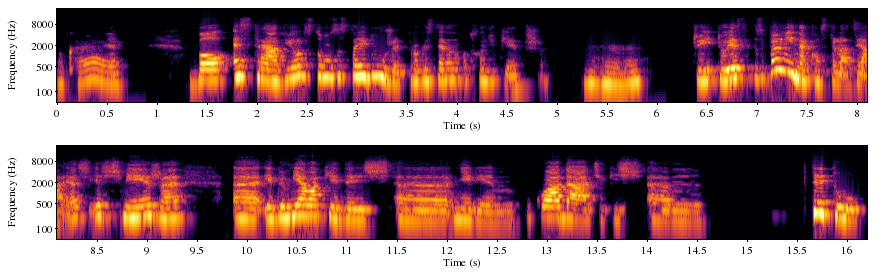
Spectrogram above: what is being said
Okej. Bo estradiol z tobą zostaje dłużej, progesteron odchodzi pierwszy. Mhm. Czyli tu jest zupełnie inna konstelacja. Ja, ja się śmieję, że e, jakbym miała kiedyś, e, nie wiem, układać jakiś tytuł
